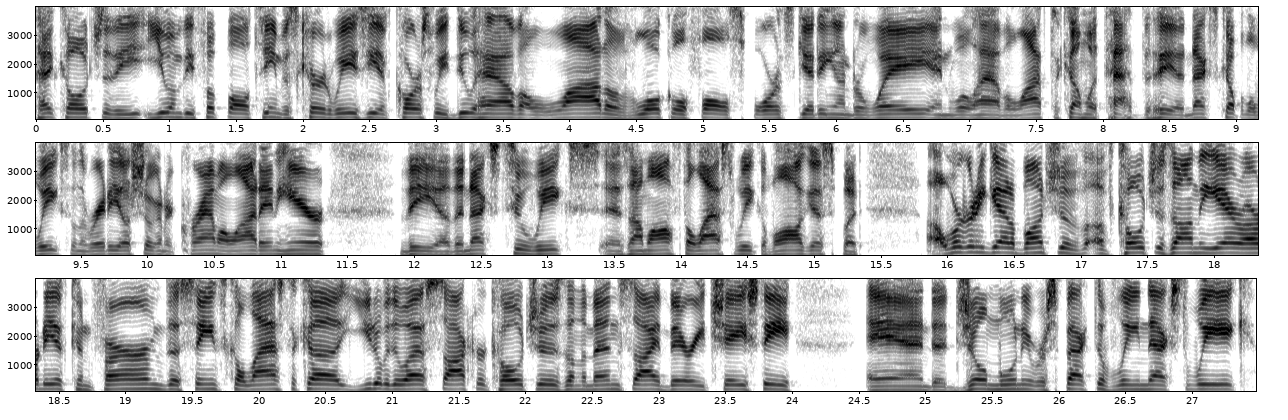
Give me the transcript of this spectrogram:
Head coach of the UMD football team is Curt Wiese. Of course, we do have a lot of local fall sports getting underway, and we'll have a lot to come with that the next couple of weeks on the radio show. Going to cram a lot in here the uh, the next two weeks as I'm off the last week of August, but. Uh, we're going to get a bunch of, of coaches on the air already have confirmed the St. Scholastica UWS soccer coaches on the men's side, Barry Chasty and uh, Joe Mooney, respectively, next week.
